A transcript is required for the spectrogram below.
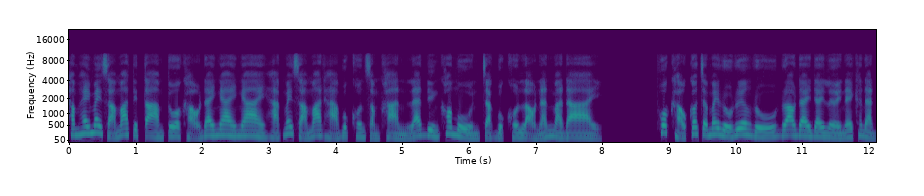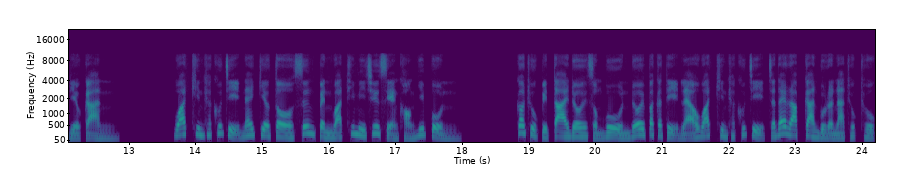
ทำให้ไม่สามารถติดตามตัวเขาได้ง่ายๆ หากไม่สามารถหาบุคคลสำคัญ และดึงข้อมูลจากบุคคลเหล่านั้นมาได้ พวกเขาก็จะไม่รู้เรื่องรู้ราวใดๆเลยในขณะเดียวกัน วัดคินคาคุจิในเกียวโตซึ่งเป็นวัดที่มีชื่อเสียงของญี่ปุ่น ก็ถูกปิดตายโดยสมบูรณ์โดยปกติแล้ววัดคินคาคุจิจะได้รับการบูรณะทุก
